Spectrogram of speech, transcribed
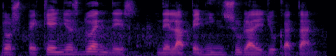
los pequeños duendes de la península de Yucatán.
